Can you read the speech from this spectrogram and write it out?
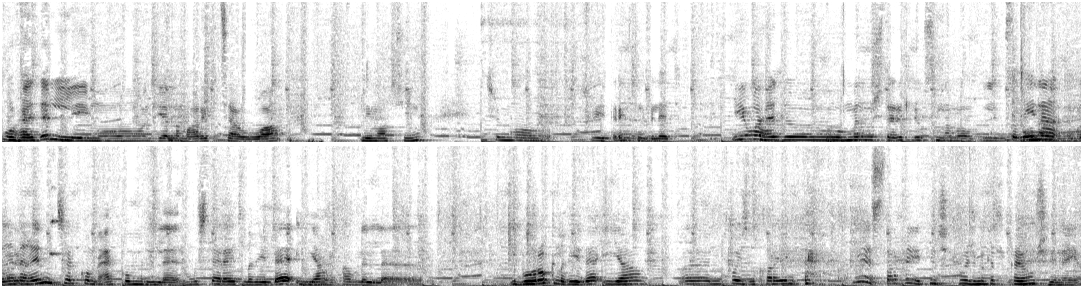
وهذا الليمون ديال المغرب حتى هو. ليمونتين نشمو شوية ريحة البلاد. ايوا هادو هما المشتريات اللي وصلنا اللي بغينا بغينا غير نشاركوا معكم المشتريات الغذائية أو البروك الغذائية آه، الحوايج الآخرين. إيه الصراحة كاين شي حوايج ما كتلقايهمش هنايا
